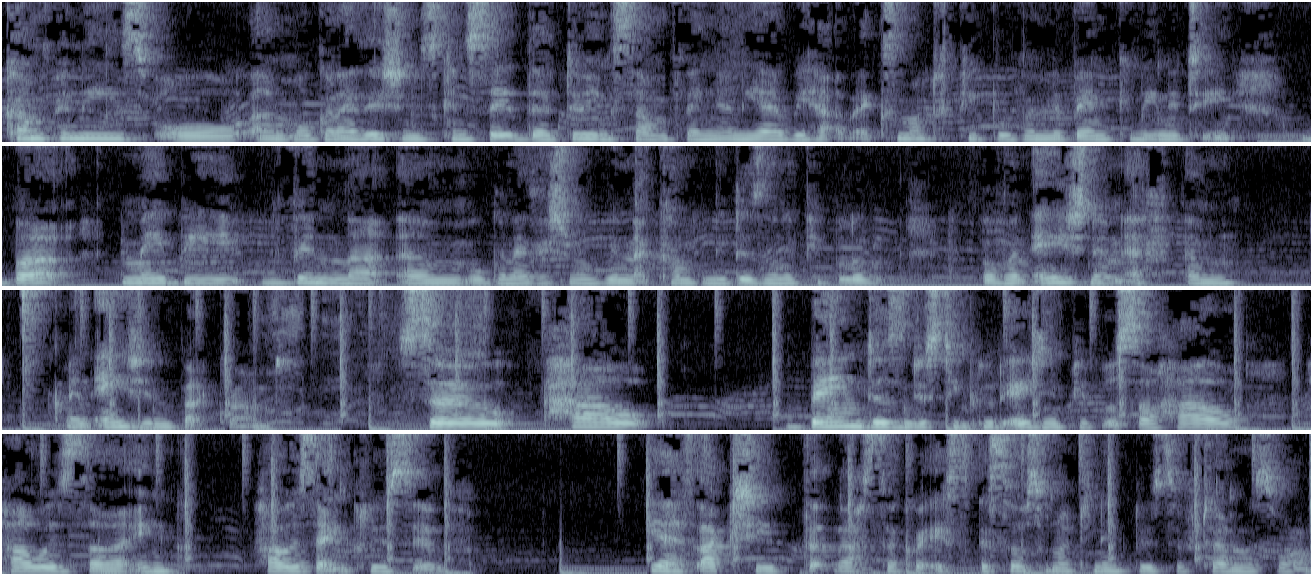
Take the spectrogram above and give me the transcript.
companies or um, organizations can say they're doing something and yeah, we have X amount of people within the BAME community, but maybe within that um, organization, within that company, there's only people of, of an Asian, um, an Asian background. So how BAME doesn't just include Asian people, so how how is that in, how is that inclusive? Yes actually that, that's great it's, it's also not an inclusive term as well.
